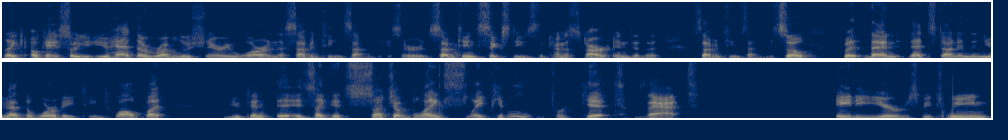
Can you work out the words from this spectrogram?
like okay so you, you had the revolutionary war in the 1770s or 1760s to kind of start into the 1770s so but then that's done and then you had the war of 1812 but you didn't it's like it's such a blank slate people forget that 80 years between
